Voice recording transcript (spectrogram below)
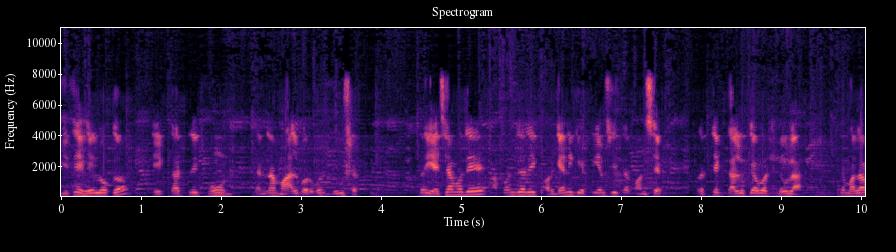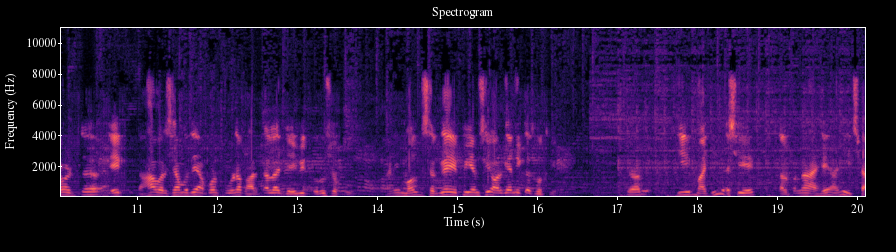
जिथे हे लोक एकत्रित होऊन त्यांना माल बरोबर देऊ शकतील. तर याच्यामध्ये आपण जर एक ऑर्गॅनिक एपीएमसीचा कॉन्सेप्ट प्रत्येक तालुक्यावर ठेवला तर मला वाटतं एक दहा वर्षामध्ये आपण पूर्ण भारताला जैविक करू शकू. आणि मग सगळे एपीएमसी ऑर्गॅनिकच होतील. तर ही माझी अशी एक कल्पना आहे आणि इच्छा.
